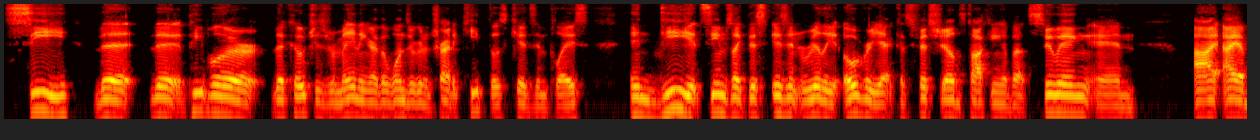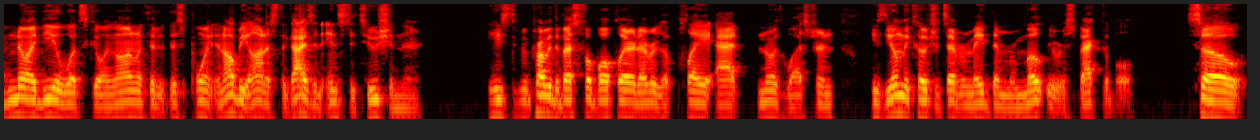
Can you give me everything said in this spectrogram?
C, the the people are the coaches remaining are the ones who are going to try to keep those kids in place. And D, it seems like this isn't really over yet because Fitzgerald's talking about suing, and I, I have no idea what's going on with it at this point. And I'll be honest, the guy's an institution there. He's probably the best football player to ever play at Northwestern. He's the only coach that's ever made them remotely respectable. So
